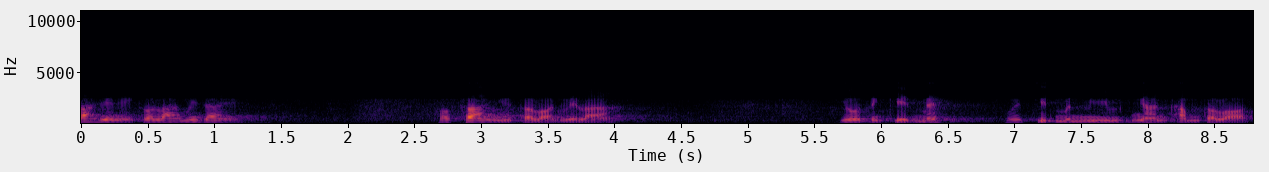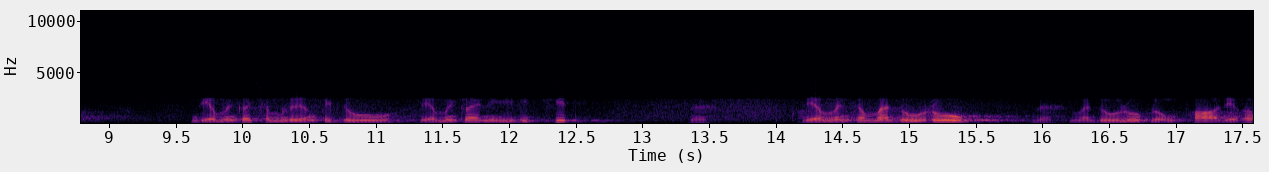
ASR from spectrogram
ละยังไงก็ละไม่ได้ เพราะสร้างอยู่ตลอดเวลา โยสังเกตไหมว่าจิตมันมีงานทำตลอด เดี๋ยวมันก็ชำเลืองไปดู เดี๋ยวมันก็หนีไปคิดนะเดี๋ยวมันก็มาดูรูป นะมาดูรูปหลวงพ่อ เดี๋ยวก็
